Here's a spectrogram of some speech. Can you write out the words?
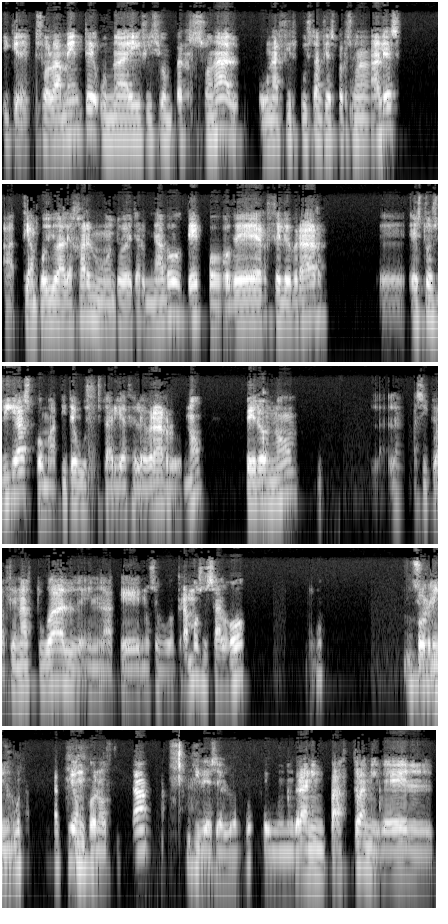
y que solamente una decisión personal o unas circunstancias personales ah, te han podido alejar en un momento determinado de poder celebrar eh, estos días como a ti te gustaría celebrarlo, ¿no? Pero no la situación actual en la que nos encontramos es algo por ninguna acción conocida y desde luego tiene un gran impacto a nivel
